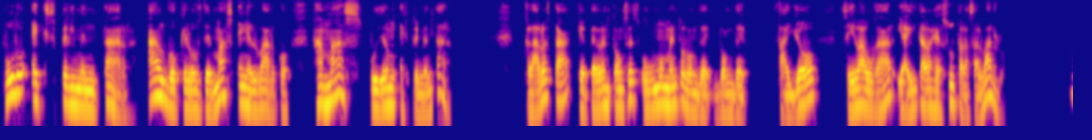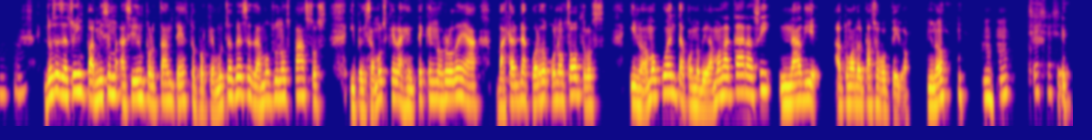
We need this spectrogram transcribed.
pudo experimentar algo que los demás en el barco jamás pudieron experimentar. Claro está que Pedro entonces hubo un momento donde, donde falló, se iba a ahogar y ahí estaba Jesús para salvarlo. Entonces, eso para mí ha sido importante esto, porque muchas veces damos unos pasos y pensamos que la gente que nos rodea va a estar de acuerdo con nosotros y nos damos cuenta cuando miramos la cara así, nadie ha tomado el paso contigo, ¿no? Sí, sí, sí.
